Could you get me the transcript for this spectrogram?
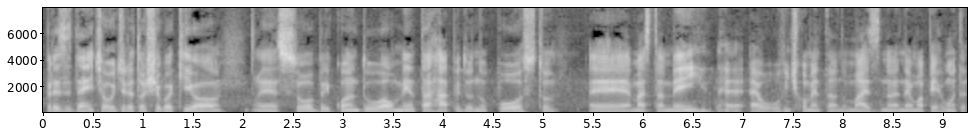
presidente, oh, o diretor chegou aqui, ó, é, sobre quando aumenta rápido no posto, é, mas também, é, é, o ouvinte comentando, mas não é nenhuma pergunta.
